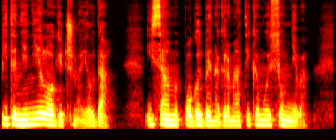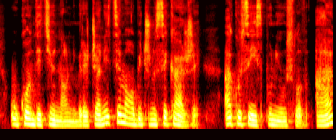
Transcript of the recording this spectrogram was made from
Pitanje nije logično, jel da? I sama pogodbena gramatika mu je sumnjiva. U kondicionalnim rečenicama obično se kaže ako se ispuni uslov A,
